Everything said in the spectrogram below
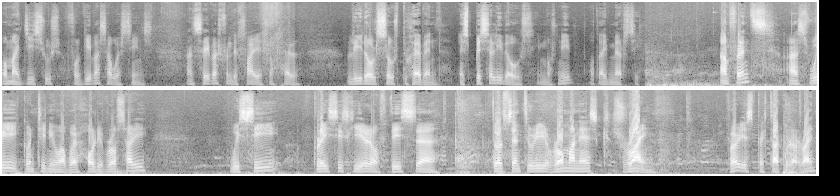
O my Jesus, forgive us our sins, and save us from the fires of hell. Lead all souls to heaven, especially those in most need of thy mercy. And friends, as we continue our Holy Rosary, we see places here of this uh, 12th century Romanesque shrine. Very spectacular, right?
